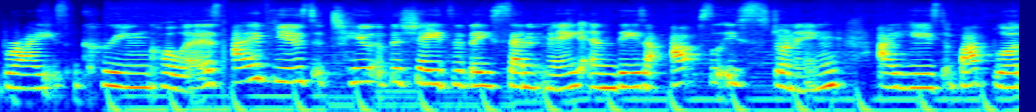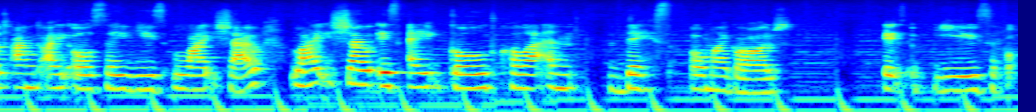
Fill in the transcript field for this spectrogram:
Brights cream colours. I've used two of the shades that they sent me and these are absolutely stunning. I used Bad Blood and I also used Light Show. Light Show is a gold colour and this, oh my god, it's beautiful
